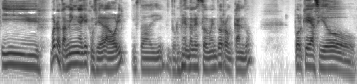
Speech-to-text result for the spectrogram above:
Y bueno, también hay que considerar a Ori, que está ahí durmiendo en este momento, roncando, porque ha sido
